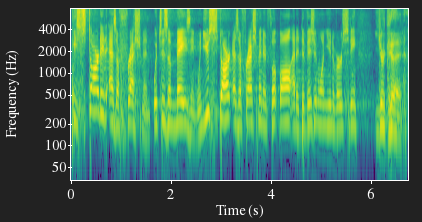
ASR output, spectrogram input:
He started as a freshman, which is amazing. When you start as a freshman in football at a Division 1 university, you're good.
